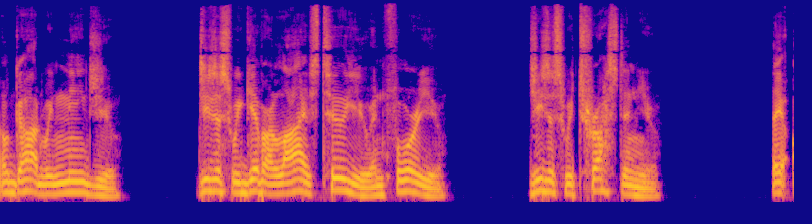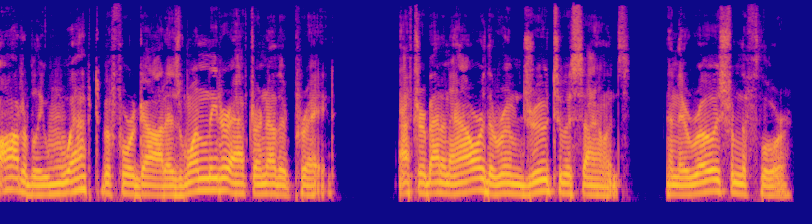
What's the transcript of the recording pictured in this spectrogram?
Oh God, we need you. Jesus, we give our lives to you and for you. Jesus, we trust in you. They audibly wept before God as one leader after another prayed. After about an hour, the room drew to a silence, and they rose from the floor.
